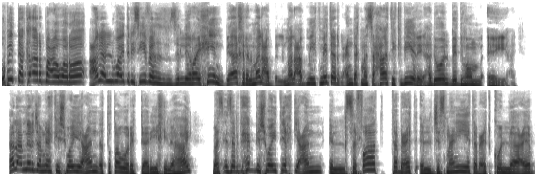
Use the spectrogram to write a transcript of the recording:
وبدك أربعة وراء على ال wide receivers اللي رايحين بآخر الملعب. الملعب 100 متر عندك مساحات كبيرة. هدول بدهم اي هلأ بنرجع بنحكي شوي عن التطور التاريخي لهاي. بس إذا بتحب شوي تحكي عن الصفات تبعت الجسمانية تبعت كل لاعب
